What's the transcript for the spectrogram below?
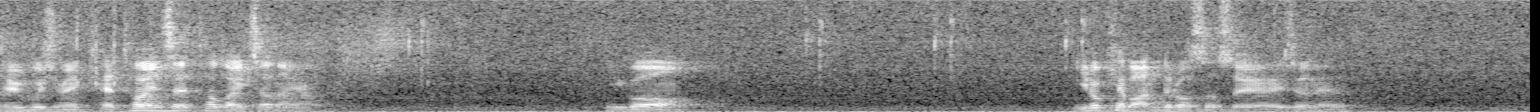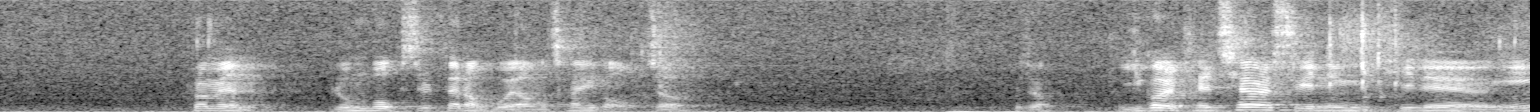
여기 보시면 getter and setter가 있잖아요. 이거 이렇게 만들었었어요 예전에는. 그러면 롬복 쓸 때랑 모양 차이가 없죠. 그죠? 이걸 대체할 수 있는 기능이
